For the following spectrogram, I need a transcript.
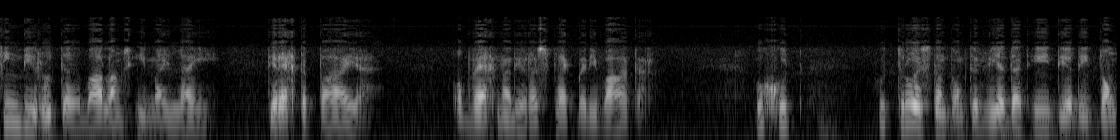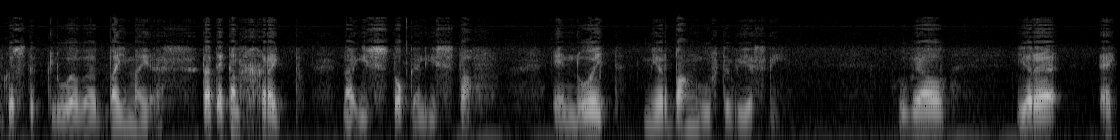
sien die roete waarlangs U my lei, die regte paaie op weg na die rusplek by die water. Hoe goed Hoe troostend om te weet dat U deur die donkerste klowe by my is. Dat ek kan gryp na U stok en U staf en nooit meer bang hoef te wees nie. Hoewel Here, ek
